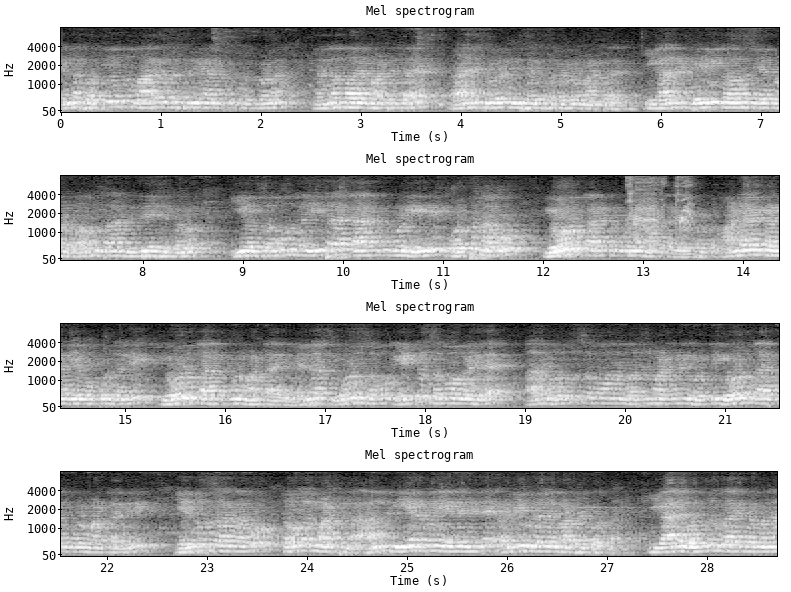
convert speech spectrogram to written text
ಎಲ್ಲ ಪ್ರತಿಯೊಂದು ಮಾರ್ಗದರ್ಶನ ನೀಡುವಂತ ಕೆಲಸಗಳನ್ನ ಗಂಗಮ್ಮ ಅವರೇ ಮಾಡ್ತಿರ್ತಾರೆ. ರಾಜೇಶ್ವರಿ ಸಭೆ- ಸಭೆಗಳು ಮಾಡ್ತಾರೆ. ಈಗಾಗಲೇ ಡೇವಿ ಅವರು ಶೇರ್ ಮಾಡಿದ್ರು ಅವರು ಸಹ ನಿರ್ದೇಶಕರು. ಈ ಒಂದು ಸಮೂಹದ ಈ ತರ ಕಾರ್ಯಕ್ರಮಗಳು ಏನೇ ಒಟ್ಟು ನಾವು ಏಳು ಕಾರ್ಯಕ್ರಮಗಳು ಮಾಡ್ತಾ ಇದ್ದೀವಿ. ಬಟ್ ಮಾಂಡವ್ಯ ಕಾಳಜಿಯ ಒಕ್ಕೂಟದಲ್ಲಿ ಏಳು ಕಾರ್ಯಕ್ರಮಗಳು ಮಾಡ್ತಾ ಇದ್ದೀವಿ. ಎಲ್ಲ ಏಳು ಸಮೂಹ, ಎಂಟು ಸಮೂಹಗಳಿದೆ. ಆದ್ರೆ ಒಂದು ಸಮೂಹನ ಮರ್ಜ್ ಮಾಡ್ಕೊಂಡು ಒಟ್ಟು ಏಳು ಕಾರ್ಯಕ್ರಮಗಳು ಮಾಡ್ತಾ ಇದ್ದೀವಿ. ಎಲ್ಲೂ ಸಹ ನಾವು ಟೋಟಲ್ ಮಾಡ್ತಿಲ್ಲ. ಅಲ್ಲಿ ನಿಯರ್ ಬೈ ಏನೇನಿದೆ ಹಳ್ಳಿಗಳಲ್ಲೇ ಮಾಡಬೇಕು ಅಂತ. ಈಗಾಗಲೇ ಒಂದು ಕಾರ್ಯಕ್ರಮನ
